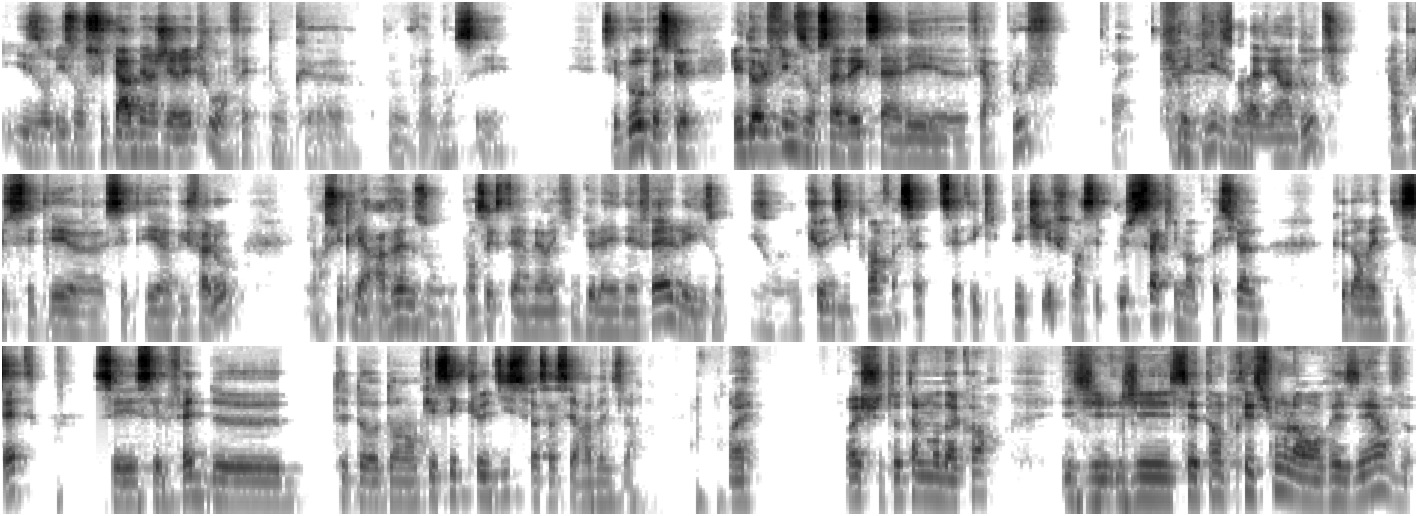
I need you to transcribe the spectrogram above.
Euh, ils, ont, ils ont super bien géré tout, en fait. Donc, euh, donc vraiment, c'est, c'est beau parce que les Dolphins, on savait que ça allait euh, faire plouf. Les Bills, on avait un doute. Et en plus, c'était, c'était à Buffalo. Et ensuite, les Ravens ont pensé que c'était la meilleure équipe de la NFL et ils ont, ils ont mis que 10 points face à cette équipe des Chiefs. Moi, c'est plus ça qui m'impressionne que d'en mettre 17. C'est le fait de d'en encaisser que 10 face à ces Ravens-là. Ouais. ouais, je suis totalement d'accord. J'ai cette impression-là en réserve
